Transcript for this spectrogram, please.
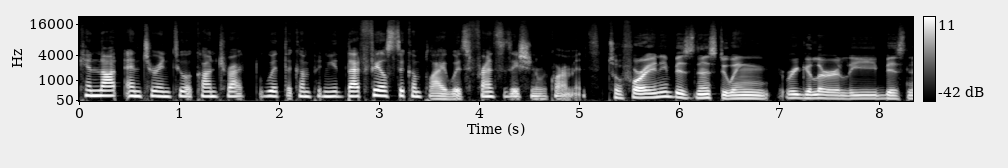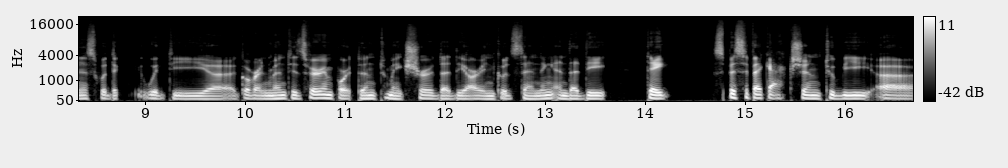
cannot enter into a contract with the company that fails to comply with francization requirements. So, for any business doing regularly business with the with the uh, government, it's very important to make sure that they are in good standing and that they take specific action to be uh,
